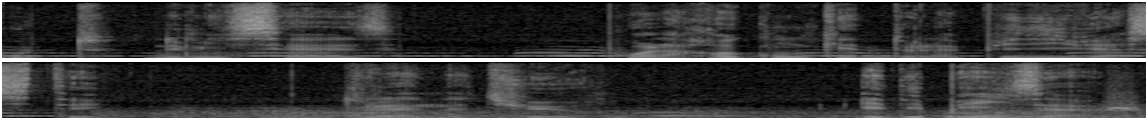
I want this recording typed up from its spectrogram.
août 2016 pour la reconquête de la biodiversité, de la nature et des paysages.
